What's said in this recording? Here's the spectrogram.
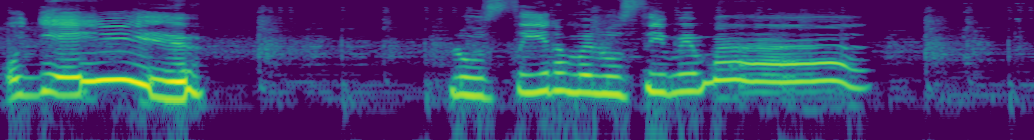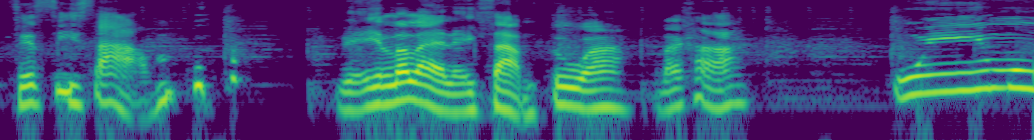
โอ้เยลูซี่ทำไมลูซี่ไม่มา เซตสี่สามเหลืออีกแล้วแหละเหลืออีกสามตัวนะคะ อุ้ยหมู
